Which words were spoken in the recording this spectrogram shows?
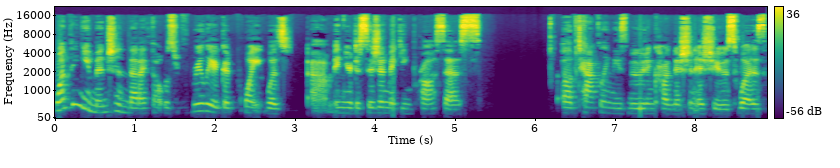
One thing you mentioned that I thought was really a good point was um, in your decision making process of tackling these mood and cognition issues was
